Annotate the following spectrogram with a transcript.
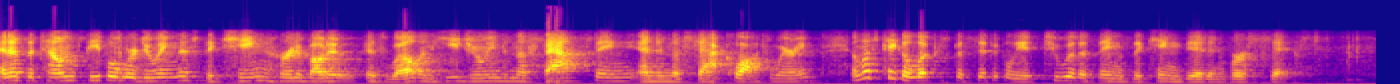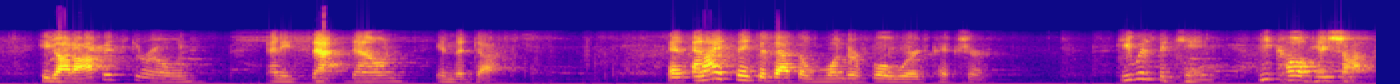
And as the townspeople were doing this, the king heard about it as well, and he joined in the fasting and in the sackcloth wearing. And let's take a look specifically at two of the things the king did in verse 6. He got off his throne and he sat down in the dust. And, and I think that that's a wonderful word picture. He was the king. He called his shot.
